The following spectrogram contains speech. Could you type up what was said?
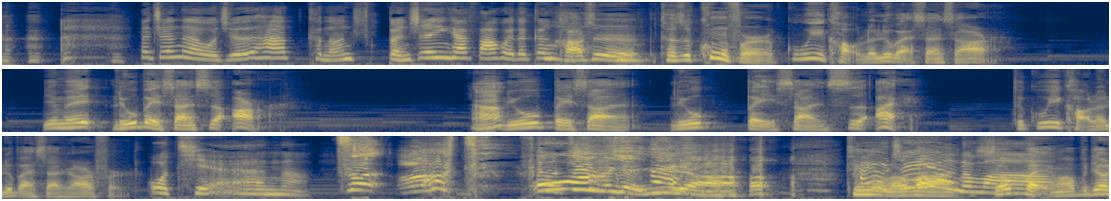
那真的，我觉得他可能本身应该发挥的更好。他是嗯他是控分儿，故意考了六百三十二，因为刘北山是二，啊，刘北山刘北山是爱，他故意考了六百三十二分儿。我天哪！这啊，还有这个隐喻啊！听还有这懂了吧？样的吗小北吗？不叫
